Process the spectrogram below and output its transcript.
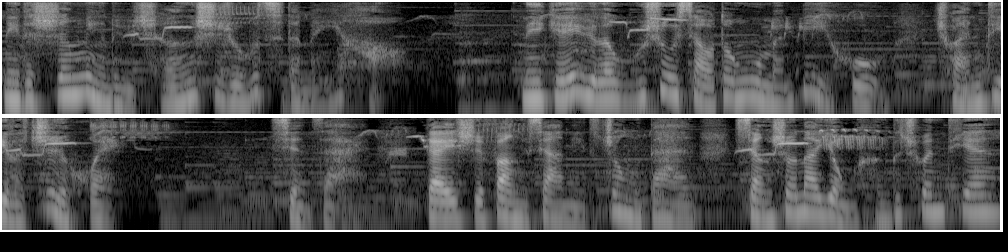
你的生命旅程是如此的美好，你给予了无数小动物们庇护，传递了智慧。现在，该是放下你的重担，享受那永恒的春天。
